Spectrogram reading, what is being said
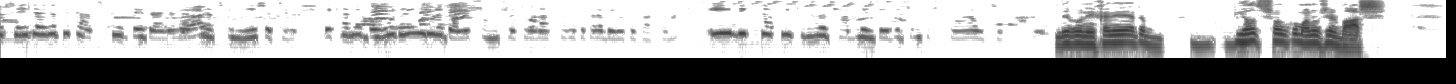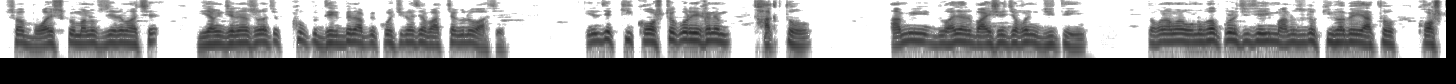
তো সেই জায়গা থেকে আজকে যে জায়গাটা আপনি আজকে নিয়ে এসেছেন, এখানে বহুদিন ধরে জলের সমস্যা ছিল, রাস্তাঘাটে তারা বেরোতে পারতো না। এই দিকটা আপনি কীভাবে ভাবলেন যে এদের জন্য কিছু করা উচিত? দেখুন, এখানে একটা বৃহৎ সংখ্যক মানুষের বাস। সব বয়স্ক মানুষ যেরকম আছে ইয়াং জেনারেশন আছে, খুব দেখবেন আপনি কচি কাঁচা বাচ্চাগুলো আছে। এর যে কি কষ্ট করে এখানে থাকতো, আমি দু হাজার যখন জিতি, তখন আমার অনুভব করেছি যে এই মানুষগুলো কীভাবে এত কষ্ট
